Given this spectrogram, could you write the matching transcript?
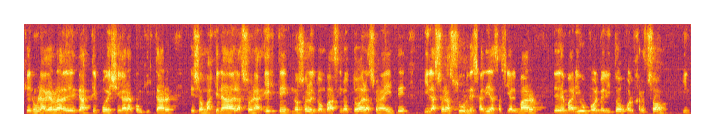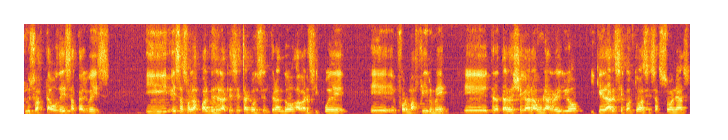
que en una guerra de desgaste puede llegar a conquistar, que son más que nada la zona este, no solo el Donbass, sino toda la zona este y la zona sur de salidas hacia el mar, desde Mariupol, Melitopol, Kherson, incluso hasta Odessa tal vez. Y esas son las partes de las que se está concentrando a ver si puede eh, en forma firme eh, tratar de llegar a un arreglo y quedarse con todas esas zonas.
